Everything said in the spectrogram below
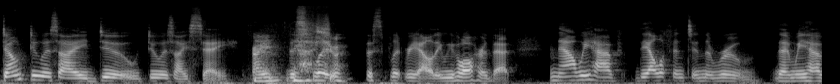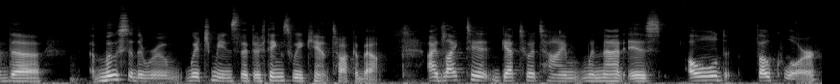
"Don't do as I do, do as I say." Right? The yeah, split sure. the split reality. We've all heard that. Now we have the elephant in the room. Then we have the moose in the room, which means that there are things we can't talk about. I'd like to get to a time when that is old folklore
